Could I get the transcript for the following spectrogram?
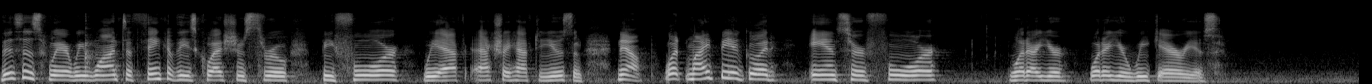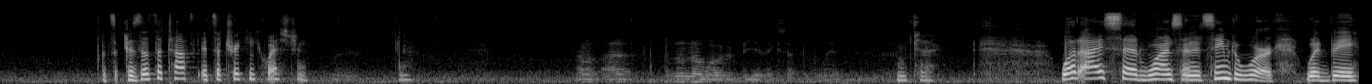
this is where we want to think of these questions through before we actually have to use them. Now, what might be a good answer for what are your, what are your weak areas? Because that's a tough, it's a tricky question. I don't know what would be an acceptable answer to that. Okay. What I said once, and it seemed to work, would be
